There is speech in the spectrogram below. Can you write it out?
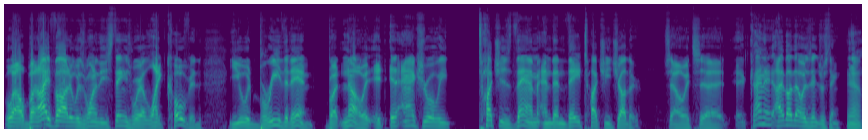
well, but I thought it was one of these things where, like COVID, you would breathe it in, but no, it, it, it actually touches them, and then they touch each other. So it's uh, it kind of. I thought that was interesting. Yeah,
